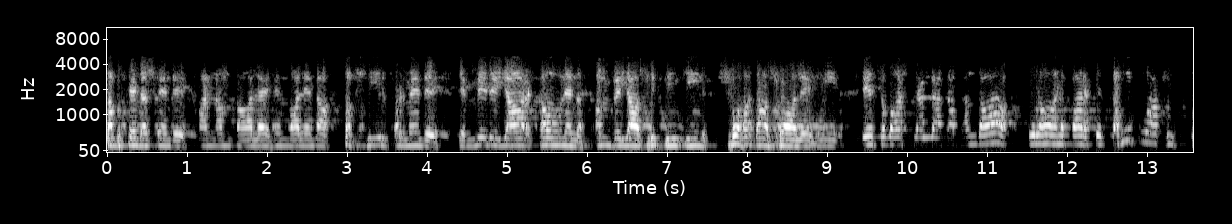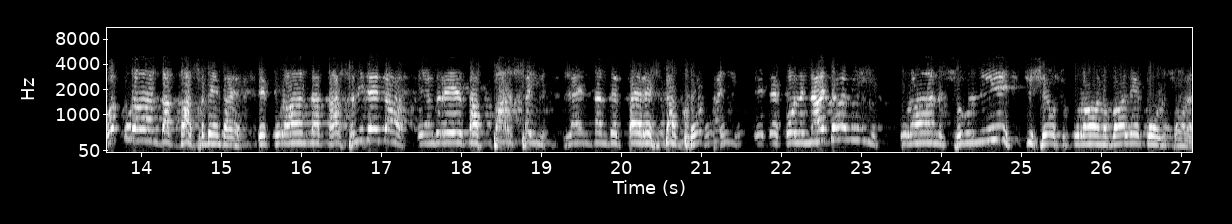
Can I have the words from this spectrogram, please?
طبقے دسیں دے انم علیہم والے دا تفسیر فرمیں دے کہ میرے یار کون ہیں؟ انبیاء صدیقین، شہداء صالحین اس واسطے اللہ کا بندہ قرآن پڑھ کے کہیں کو آخی وہ قرآن دا درس دینا ہے۔ یہ قرآن دا درس نہیں دینا یہ انگریز دا پرس ہی لندن دے پیرس دا گھوٹ ہی۔ یہ کول نہ جانی قرآن سننی کسی اس قرآن والے کول سن۔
